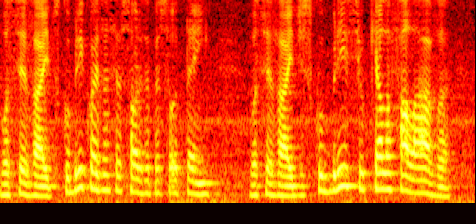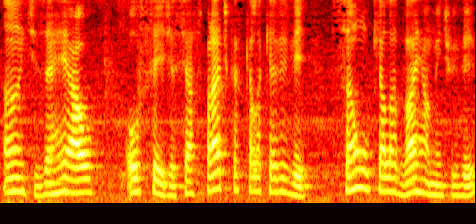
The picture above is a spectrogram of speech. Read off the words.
você vai descobrir quais acessórios a pessoa tem, você vai descobrir se o que ela falava antes é real, ou seja, se as práticas que ela quer viver são o que ela vai realmente viver.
